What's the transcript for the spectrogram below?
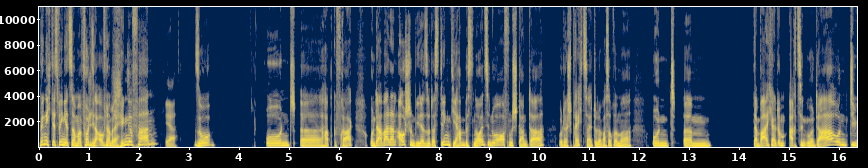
bin ich deswegen jetzt nochmal vor dieser Aufnahme dahin gefahren. Ja. So. Und äh, hab gefragt. Und da war dann auch schon wieder so das Ding, die haben bis 19 Uhr offen stand da. Oder Sprechzeit oder was auch immer. Und ähm, dann war ich halt um 18 Uhr da und die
